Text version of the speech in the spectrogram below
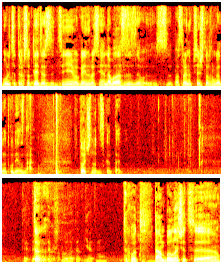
да? Улица 300-летия соединения Украины в России. Она была с- с- построена в 54 году, откуда я знаю. Точно, так сказать, так. Так, Так- да, так что этот Гетман? Так вот, там был, значит, э,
